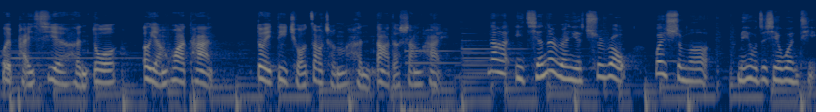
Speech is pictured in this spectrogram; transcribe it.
会排泄很多二氧化碳，对地球造成很大的伤害。那以前的人也吃肉，为什么没有这些问题？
